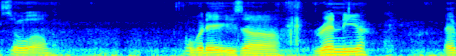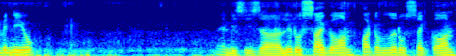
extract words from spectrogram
So um, over there is uh, Rainier Avenue, and this is uh, Little Saigon, part of Little Saigon.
